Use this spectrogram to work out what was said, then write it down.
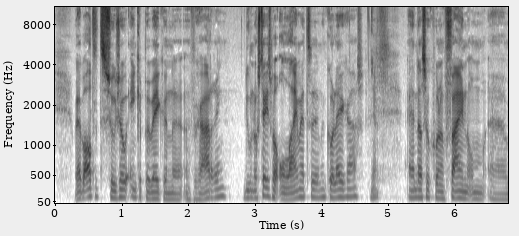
we hebben altijd sowieso één keer per week een, eh, een vergadering. Die doen we nog steeds wel online met eh, mijn collega's. Ja. En dat is ook gewoon fijn om ehm,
